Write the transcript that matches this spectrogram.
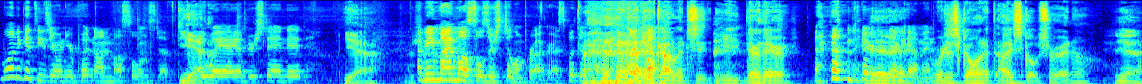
well, and it gets easier when you're putting on muscle and stuff. Too, Yeah. The way I understand it. Yeah. I mean, my muscles are still in progress, but they're coming. They're they're coming. coming. She, they're there. they're, they're They're- coming. We're just going at the ice sculpture right now, yeah.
